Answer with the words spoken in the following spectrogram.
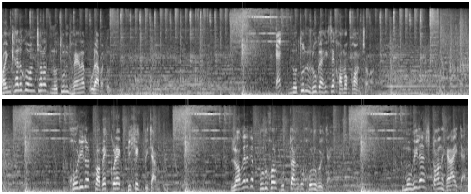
সংখ্যালঘু অঞ্চলত নতুন ভয়ানক উৰা বাতৰি। এক নতুন ৰোগ আহিছে সমগ্ৰ অঞ্চলত। শৰীৰত প্ৰৱেশ কৰে এক বিশেষ বীজাণু। লগে লগে পুৰুষৰ গুপ্তাংগ সৰু হৈ যায়। মহিলাৰ স্তন হেৰাই যায়।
